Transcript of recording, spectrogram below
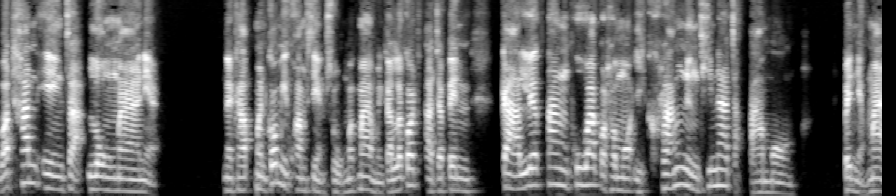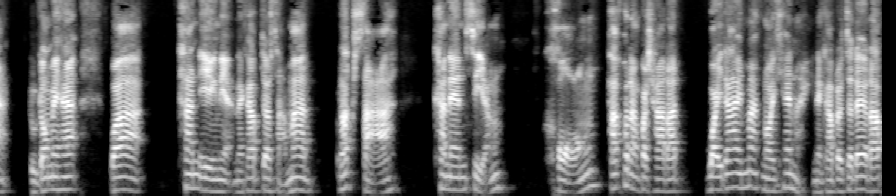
ว่าท่านเองจะลงมาเนี่ยนะครับ มันก็มีความเสี่ยงสูงมากๆเหมือนกัน แล้วก็อาจจะเป็นการเลือกตั้งผู้ว่ากทมอีกครั้งหนึ่งที่น่าจับตามองเป็นอย่างมาก ถูกต้องไหมฮะว่าท่านเองเนี่ยนะครับจะสามารถรักษาคะแนนเสียง ของพรรคพลังประชารัฐไว้ได้มากน้อยแค่ไหนนะครับเราจะได้รับ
